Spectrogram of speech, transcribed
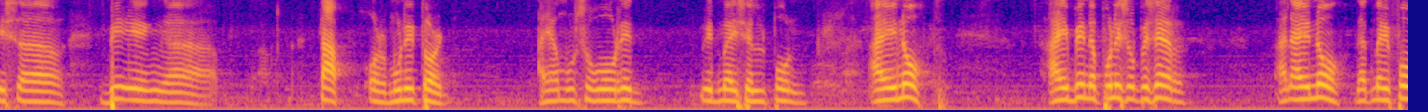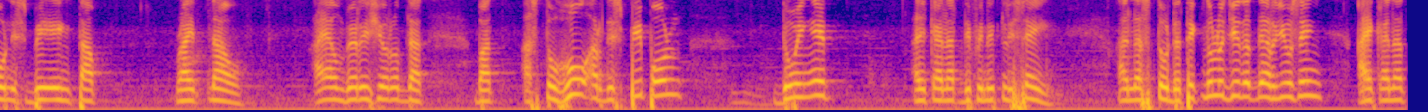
is uh, being uh, tapped or monitored, I am also worried with my cell phone. I know. I've been a police officer and I know that my phone is being tapped right now. I am very sure of that. But as to who are these people doing it, I cannot definitely say. And as to the technology that they're using, I cannot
